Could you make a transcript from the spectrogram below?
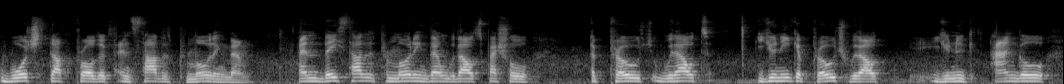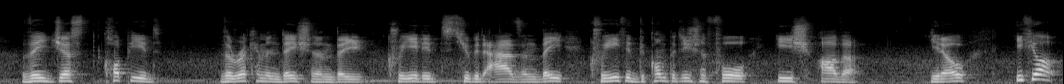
watched that product and started promoting them? And they started promoting them without special approach without unique approach without unique angle. They just copied the recommendation and they created stupid ads and they created the competition for each other you know if you're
